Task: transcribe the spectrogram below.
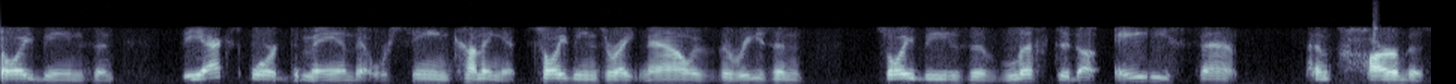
soybeans and the export demand that we're seeing coming at soybeans right now is the reason soybeans have lifted up 80 cents since harvest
